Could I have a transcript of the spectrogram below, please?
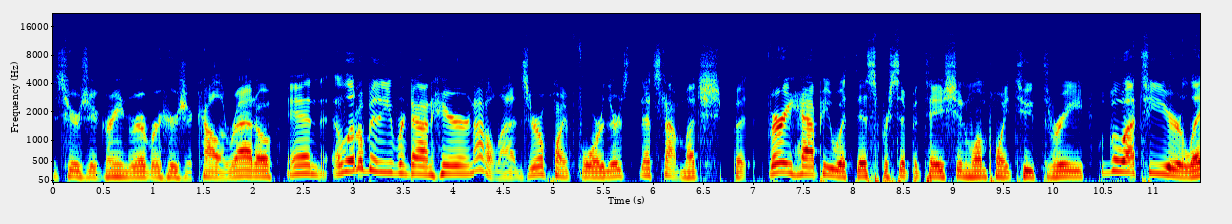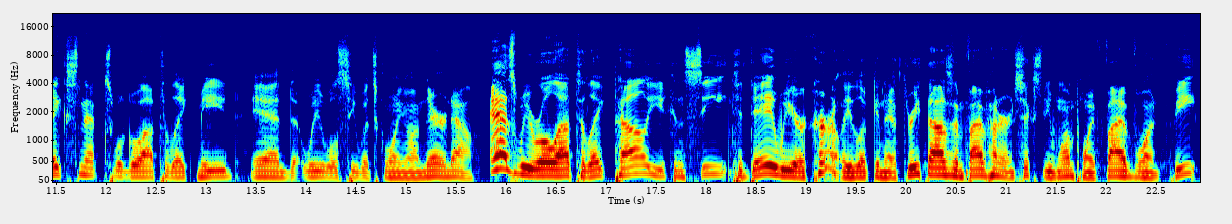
As here's your Green River, here's your Colorado, and a little bit even down here, not a lot, 0.4. There's that's not much, but very happy with this precipitation, 1.23. We'll go out to your lakes next. We'll go out to Lake Mead, and we will see what's going on there now. As we roll out to Lake Powell, you can see today we are currently looking at 3,561.51 feet,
